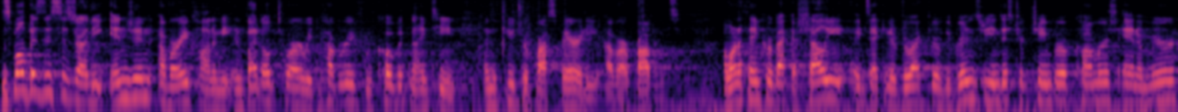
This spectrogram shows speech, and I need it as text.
Small businesses are the engine of our economy and vital to our recovery from COVID-19 and the future prosperity of our province. I want to thank Rebecca Shelley, Executive Director of the Grimsby and District Chamber of Commerce, and Amir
